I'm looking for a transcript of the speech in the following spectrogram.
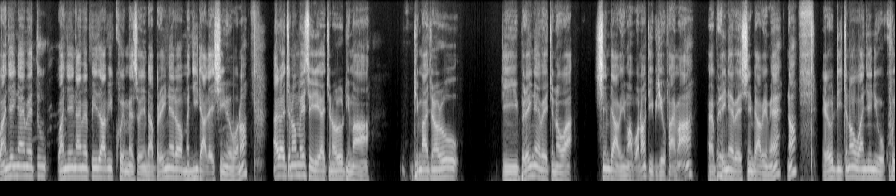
ဝမ်ချိန်နိုင်မဲ့သူဝမ်ချိန်နိုင်မဲ့ပေးစားပြီးခွေမယ်ဆိုရင်ဒါဗရိတ်နဲ့တော့မညှိတာလည်းရှိမှာပေါ့เนาะအဲ့တော့ကျွန်တော်မိတ်ဆွေတွေကကျွန်တော်တို့ဒီမှာဒီမှာကျွန်တော်တို့ ဒီဘရိတ်နဲ့ပဲကျွန်တော်ကရှင်းပြပေးမှာပေါ့နော်ဒီဗီဒီယိုဖိုင်မှာအဲဘရိတ်နဲ့ပဲရှင်းပြပေးမယ်နော်ဒါလို့ဒီကျွန်တော်ဝမ်းချင်းတွေကိုခွေ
